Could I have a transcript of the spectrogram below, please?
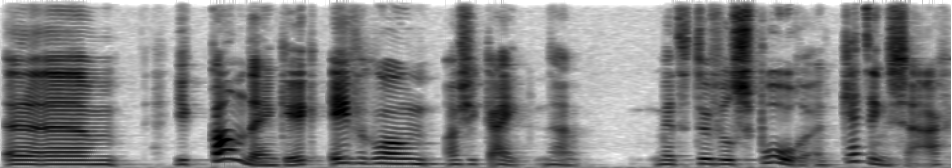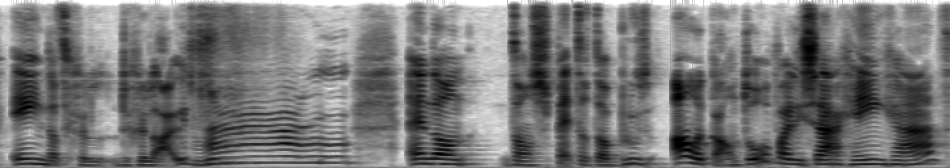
Ehm, je kan denk ik even gewoon, als je kijkt... Nou, met te veel sporen, een kettingzaag. Eén, dat gel- de geluid. En dan, dan spettert dat bloed alle kanten op waar die zaag heen gaat.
